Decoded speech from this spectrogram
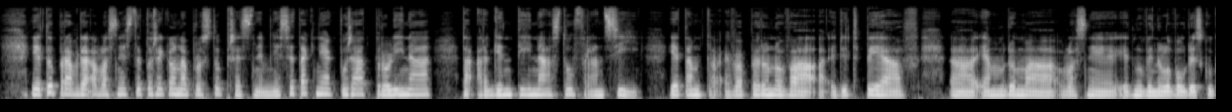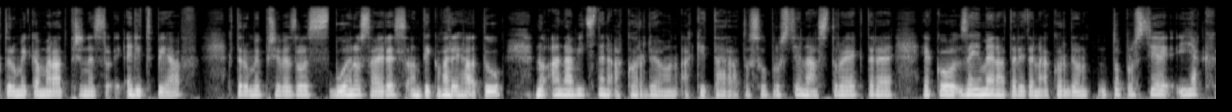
Je to pravda a vlastně jste to řekl naprosto přesně. Mně se tak nějak pořád prolíná ta Argentína s tou Francií. Je tam ta Eva Peronová a Edith Piaf. Já mám doma vlastně jednu vinilovou desku, kterou mi kamarád přinesl, Edith Piaf, kterou mi přivezl z Buenos Aires antikvariátu. No a navíc ten akordeon a kytara, to jsou prostě nástroje, které jako zejména tady ten akordeon, to prostě jak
